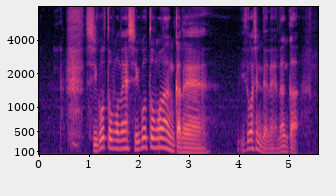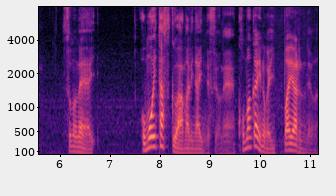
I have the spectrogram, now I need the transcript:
仕事もね仕事もなんかね忙しいんだよね。なんかそのね重いタスクはあまりないんですよね。細かいのがいっぱいあるんだよな。っ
